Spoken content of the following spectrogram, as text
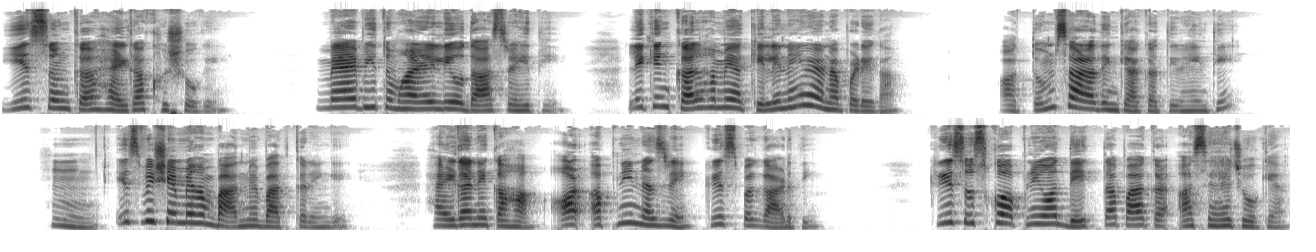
ये सुनकर हैगा खुश हो गई। मैं भी तुम्हारे लिए उदास रही थी लेकिन कल हमें अकेले नहीं रहना पड़ेगा। और तुम सारा दिन क्या करती रही थी? हम्म, इस विषय में हम बाद में बात करेंगे। हैगा ने कहा और अपनी नज़रें क्रिस पर गाड़ दी। क्रिस उसको अपनी ओर देखता पाकर असहज हो गया।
